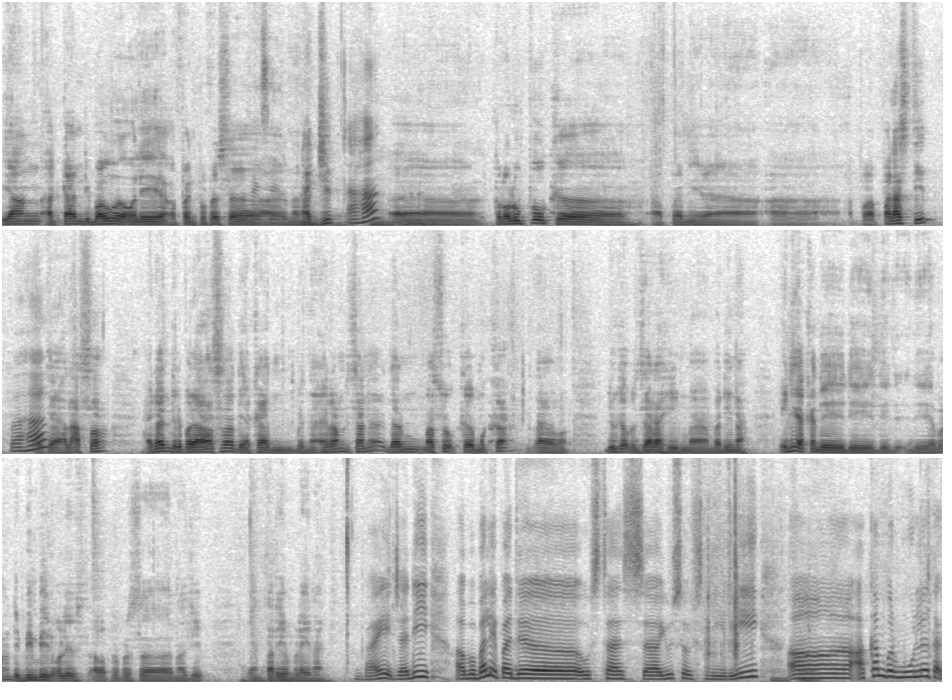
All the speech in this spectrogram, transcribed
yang akan dibawa oleh apa Profesor, Profesor. Uh, Najib uh-huh. uh, Kuala Lumpur ke apa ni uh, apa Palestin ke Al-Aqsa dan daripada Al-Aqsa dia akan berihram di sana dan masuk ke Mekah uh, juga menziarahi uh, Madinah. Ini akan di, di, di, di apa dibimbing oleh uh, Profesor Najib yang tarikh pelayanan. Baik, jadi uh, berbalik pada Ustaz uh, Yusof sendiri, uh, akan bermula tak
